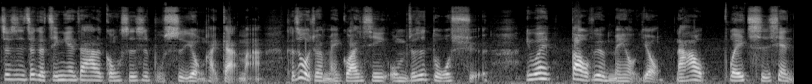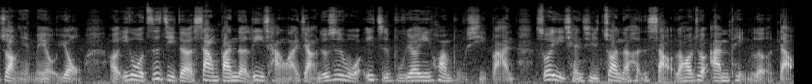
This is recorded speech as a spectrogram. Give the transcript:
就是这个经验在他的公司是不适用，还干嘛？可是我觉得没关系，我们就是多学，因为抱怨没有用，然后维持现状也没有用。呃，以我自己的上班的立场来讲，就是我一直不愿意换补习班，所以以前其实赚的很少，然后就安贫乐道。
